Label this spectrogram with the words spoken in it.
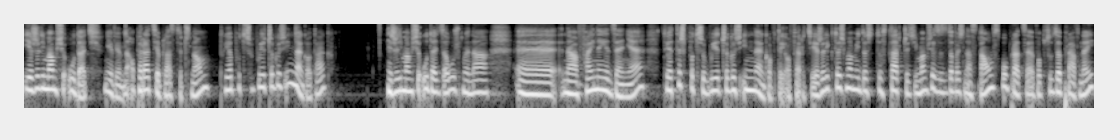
jeżeli mam się udać, nie wiem, na operację plastyczną, to ja potrzebuję czegoś innego, tak? Jeżeli mam się udać, załóżmy, na, e, na fajne jedzenie, to ja też potrzebuję czegoś innego w tej ofercie. Jeżeli ktoś ma mi dos- dostarczyć i mam się zdecydować na stałą współpracę w obsłudze prawnej,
